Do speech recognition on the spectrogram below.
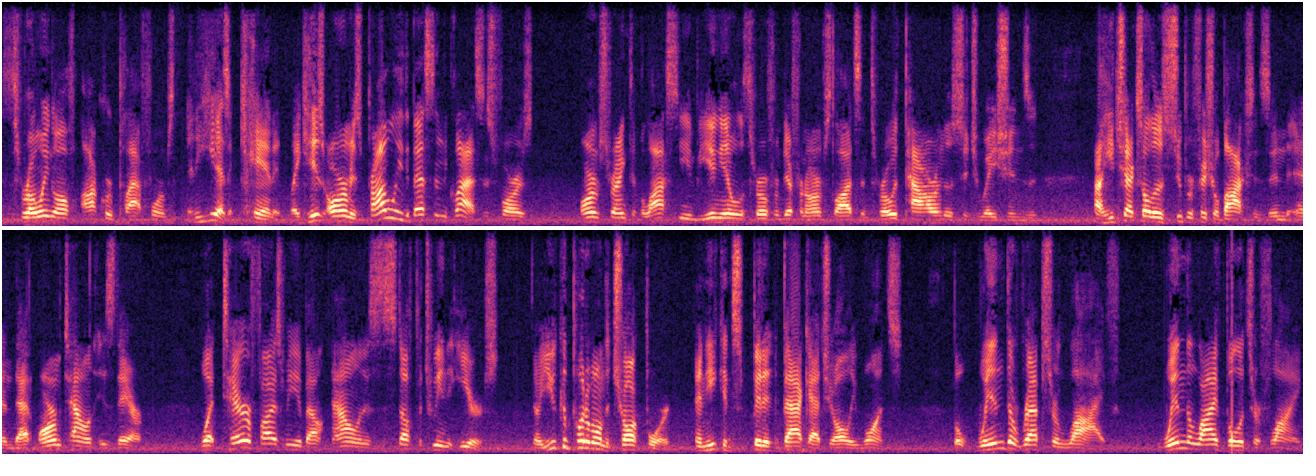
throwing off awkward platforms, and he has a cannon. Like his arm is probably the best in the class as far as arm strength and velocity and being able to throw from different arm slots and throw with power in those situations. And uh, he checks all those superficial boxes, and, and that arm talent is there. What terrifies me about Allen is the stuff between the ears. Now, you can put him on the chalkboard, and he can spit it back at you all he wants. But when the reps are live, when the live bullets are flying,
